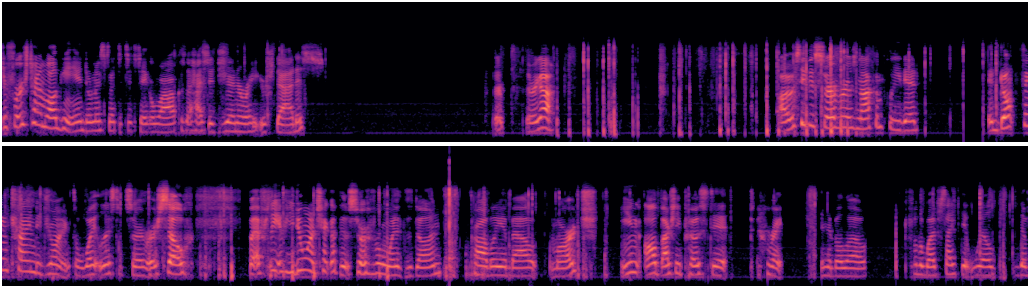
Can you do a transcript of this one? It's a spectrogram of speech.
your first time logging in. Don't expect it to take a while because it has to generate your status. There, there we go. Obviously, the server is not completed. And don't think trying to join. It's a whitelisted server. So, but actually, if you do want to check out the server when it's done, probably about March, you can, I'll actually post it right in the below for the website that will the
